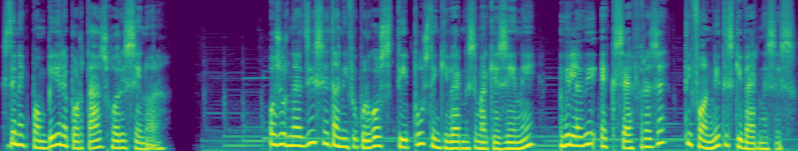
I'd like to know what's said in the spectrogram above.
στην εκπομπή Ρεπορτάζ Χωρίς Σύνορα. Ο Ζουρνατζής ήταν υφυπουργός τύπου στην κυβέρνηση Μαρκεζίνη, δηλαδή εξέφραζε τη φωνή της κυβέρνησης.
